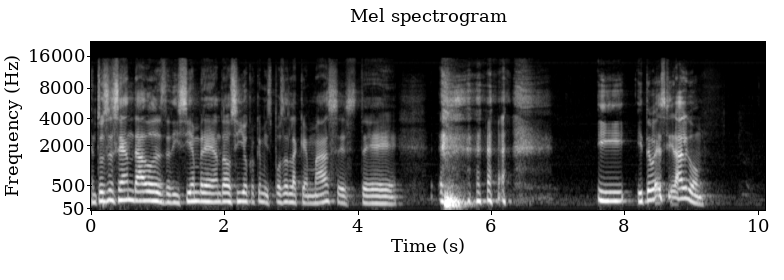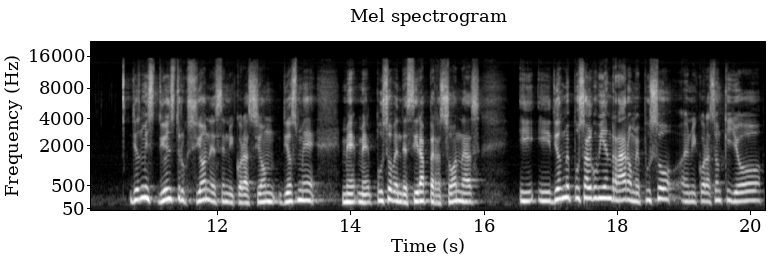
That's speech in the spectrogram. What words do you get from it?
Entonces he andado desde diciembre, he andado, sí, yo creo que mi esposa es la que más, este, y, y te voy a decir algo. Dios me dio instrucciones en mi corazón, Dios me, me, puso a bendecir a personas y, Dios me puso algo bien raro, me puso en mi corazón que yo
